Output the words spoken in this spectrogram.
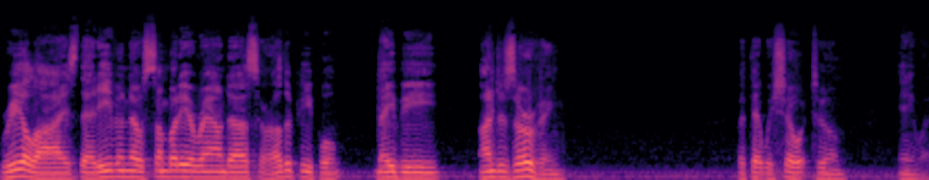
realize that even though somebody around us or other people may be undeserving, but that we show it to them anyway.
